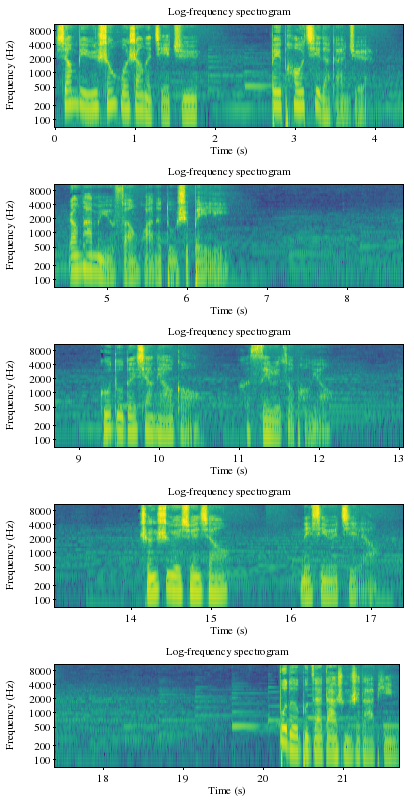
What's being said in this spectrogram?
相比于生活上的拮据，被抛弃的感觉，让他们与繁华的都市背离。孤独的像条狗，和 Siri 做朋友。城市越喧嚣，内心越寂寥。不得不在大城市打拼，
